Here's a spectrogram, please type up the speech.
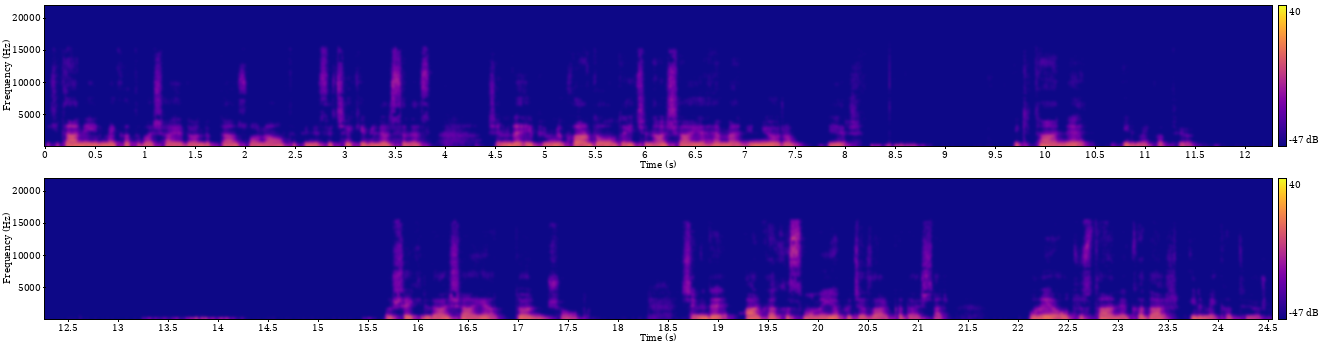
iki tane ilmek atıp aşağıya döndükten sonra alt ipinizi çekebilirsiniz. Şimdi ipim yukarıda olduğu için aşağıya hemen iniyorum. Bir, iki tane ilmek atıyorum. Bu şekilde aşağıya dönmüş oldum. Şimdi arka kısmını yapacağız arkadaşlar. Buraya 30 tane kadar ilmek atıyorum.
